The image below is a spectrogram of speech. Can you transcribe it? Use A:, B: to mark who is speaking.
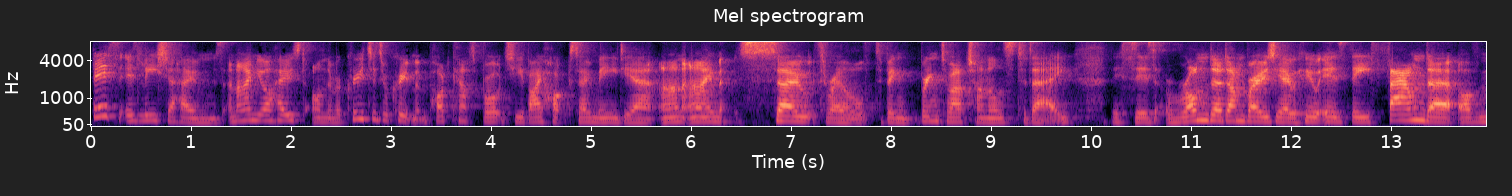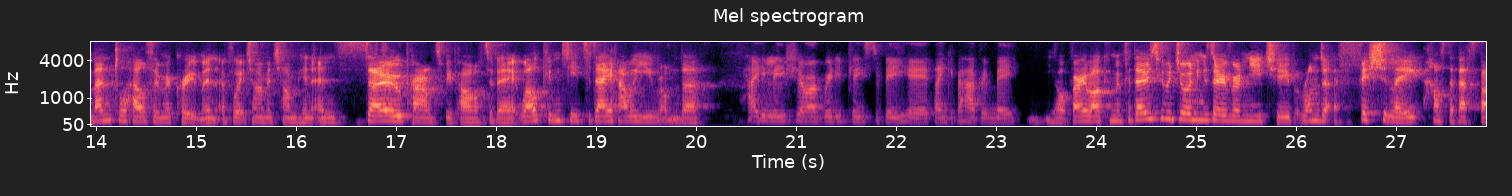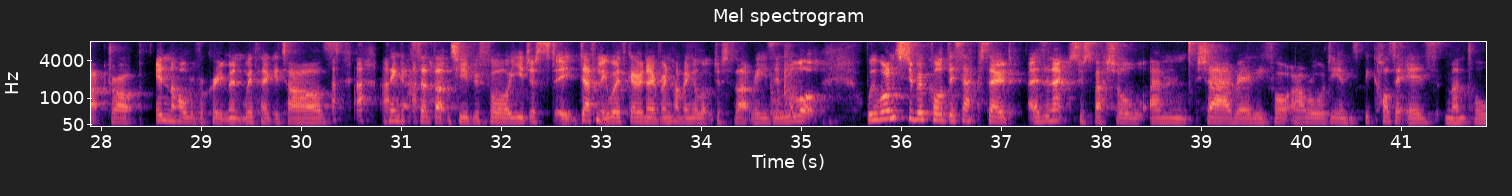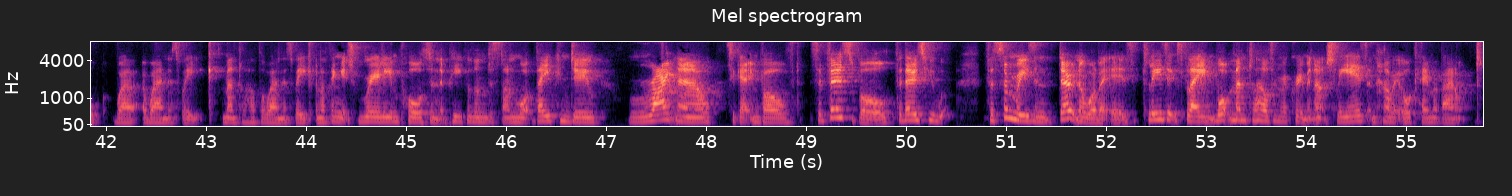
A: This is Lysha Holmes, and I'm your host on the Recruiters Recruitment Podcast brought to you by Hoxo Media. And I'm so thrilled to bring, bring to our channels today. This is Rhonda D'Ambrosio, who is the founder of Mental Health in Recruitment, of which I'm a champion and so proud to be part of it. Welcome to you today. How are you, Rhonda?
B: Hey, Alicia, I'm really pleased to be here. Thank you for having me.
A: You're very welcome. And for those who are joining us over on YouTube, Rhonda officially has the best backdrop in the whole of recruitment with her guitars. I think I said that to you before. You just, definitely worth going over and having a look just for that reason. Well, look, we wanted to record this episode as an extra special um, share, really, for our audience because it is Mental Awareness Week, Mental Health Awareness Week. And I think it's really important that people understand what they can do right now to get involved. So, first of all, for those who for some reason don't know what it is, please explain what mental health in recruitment actually is and how it all came about.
